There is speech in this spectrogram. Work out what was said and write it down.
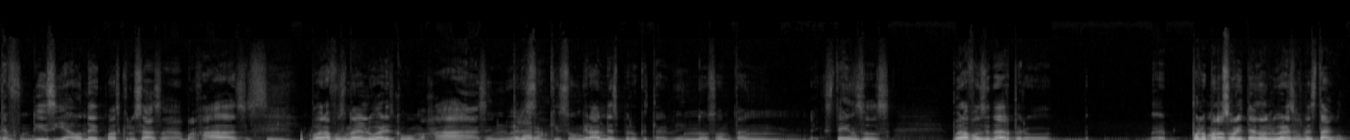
te, fundís. ¿Y a dónde más cruzas? ¿A bajadas? Sí. Podrá funcionar en lugares como bajadas, en lugares Claro. que son grandes, pero que también no son tan extensos. Podrá funcionar, pero eh, por lo menos ahorita en los lugares donde están,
